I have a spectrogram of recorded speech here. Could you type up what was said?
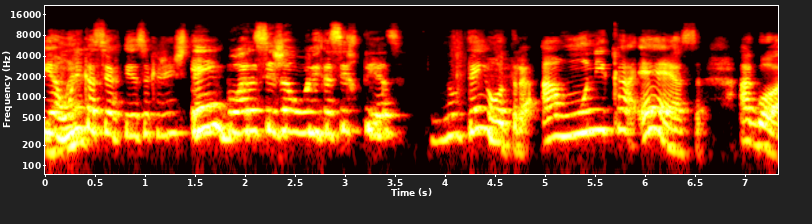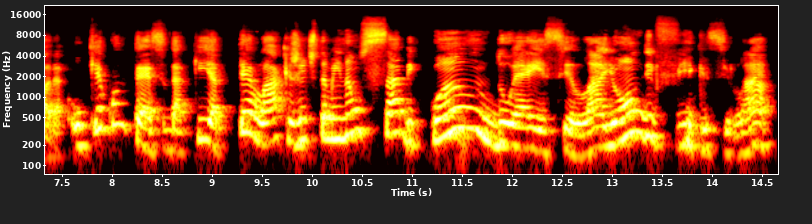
E a Não é? única certeza que a gente tem, Embora seja a única certeza. Não tem outra. A única é essa. Agora, o que acontece daqui até lá, que a gente também não sabe quando é esse lá e onde fica esse lá,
